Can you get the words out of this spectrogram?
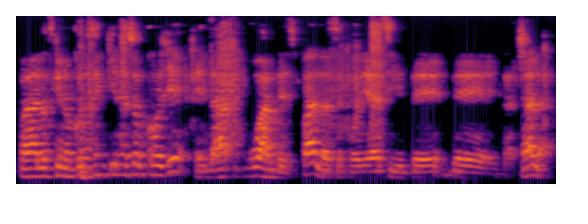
Para los que no conocen quién es Okoye, es la guardaespaldas, se podría decir, de, de T'Challa.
